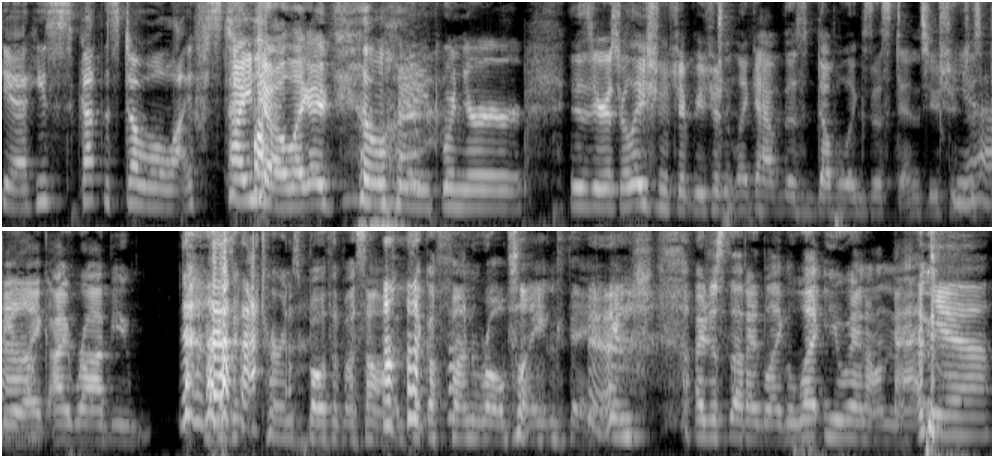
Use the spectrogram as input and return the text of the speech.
yeah, he's got this double life. I know, like I feel like when you're in a serious relationship, you shouldn't like have this double existence. You should just be like, I rob you because it turns both of us on. It's like a fun role playing thing. And I just thought I'd like let you in on that. yeah.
